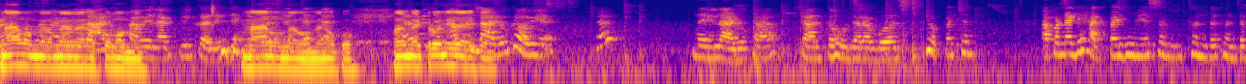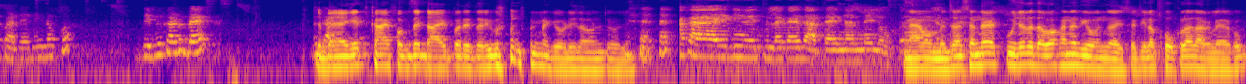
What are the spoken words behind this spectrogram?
नाही मम्मी, मम्मी, मम्मी, नको, मम्मी. लागतील करंज्या. नाही मम्मी मम्मी नको. मला मेट्रोनी जायचं लाडू खाऊया. हं? नाही लाडू खा. शांत हो जरा बस. चल. आपण आधी हातपाय धुऊया थंड थंड पाण्याने नको? देवी काढू बॅग? बॅगेत काय फक्त डायपर आहे तरी पण बघ ना केवढी लावून ठेवली. काय नाही तुला काय जाता येणार नाही मम्मी संध्याकाळी पूजाला दवाखान्यात घेऊन जायचं तिला खोकला लागलाय खूप.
